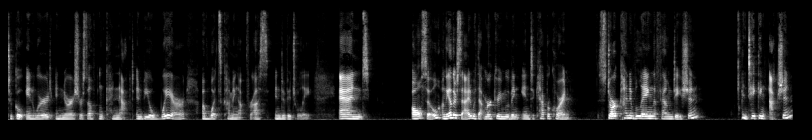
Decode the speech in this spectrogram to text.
to go inward and nourish yourself and connect and be aware of what's coming up for us individually. And also, on the other side, with that Mercury moving into Capricorn, start kind of laying the foundation and taking action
